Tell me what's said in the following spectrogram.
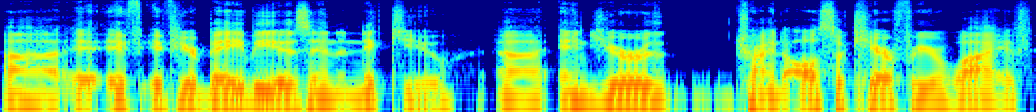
Uh, if, if your baby is in a NICU uh, and you're trying to also care for your wife,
